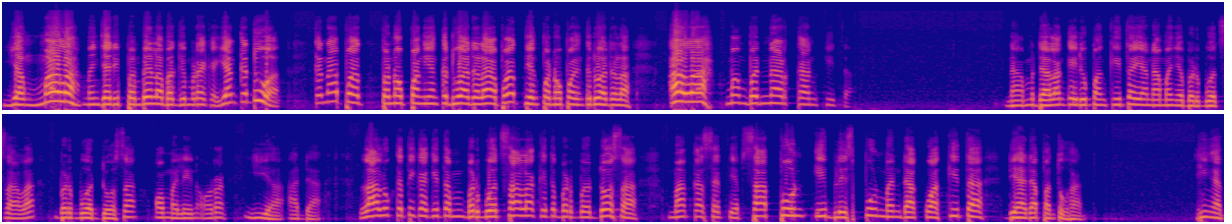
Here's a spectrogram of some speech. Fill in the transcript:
yang malah menjadi pembela bagi mereka. Yang kedua, kenapa penopang yang kedua adalah apa? Yang penopang yang kedua adalah Allah membenarkan kita. Nah, dalam kehidupan kita yang namanya berbuat salah, berbuat dosa, omelin orang, iya ada. Lalu ketika kita berbuat salah, kita berbuat dosa, maka setiap saat pun iblis pun mendakwa kita di hadapan Tuhan. Ingat,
